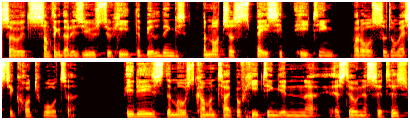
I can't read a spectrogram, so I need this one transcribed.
So it's something that is used to heat the buildings, but not just space heating, but also domestic hot water. It is the most common type of heating in uh, Estonian cities.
